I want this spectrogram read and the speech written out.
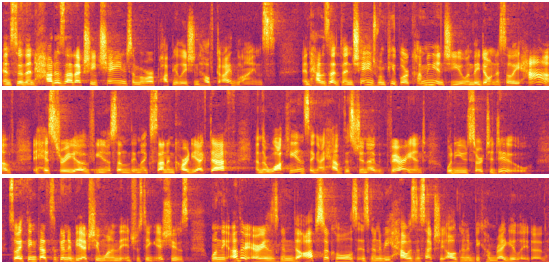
And so then how does that actually change some of our population health guidelines? And how does that then change when people are coming into you and they don't necessarily have a history of you know, something like sudden cardiac death and they're walking in saying, I have this genetic variant, what do you start to do? So I think that's going to be actually one of the interesting issues. One of the other areas is going to the obstacles is going to be how is this actually all going to become regulated?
